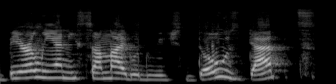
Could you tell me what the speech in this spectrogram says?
Barely any sunlight would reach those depths.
